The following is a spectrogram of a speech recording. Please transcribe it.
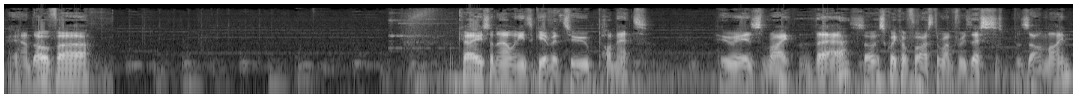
Okay, hand over. Okay, so now we need to give it to Ponette, who is right there. So it's quicker for us to run through this zone line.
